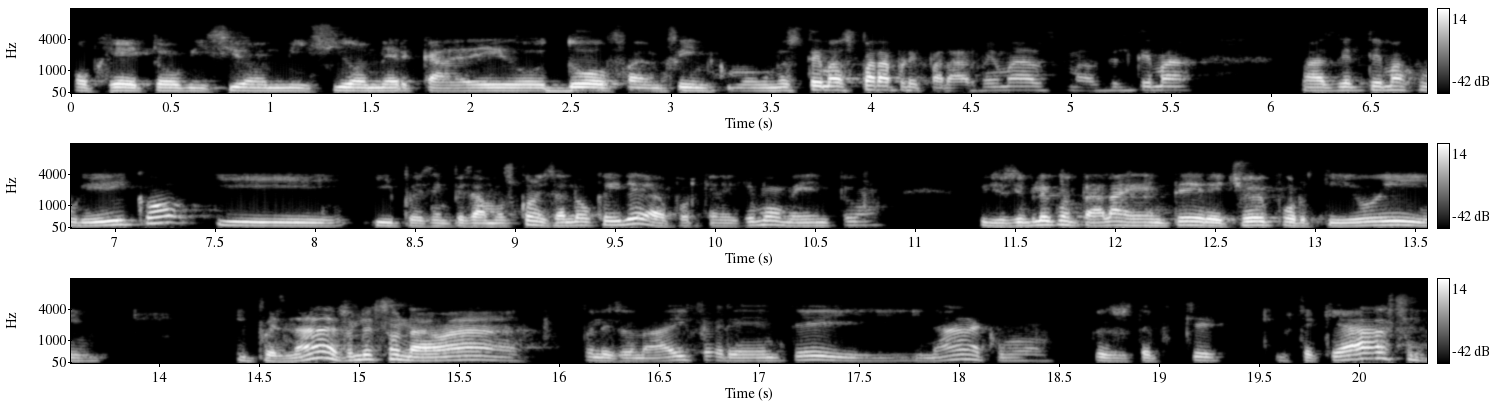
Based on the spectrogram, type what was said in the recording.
objeto, visión, misión, mercadeo, DOFA, en fin, como unos temas para prepararme más, más del tema más del tema jurídico y, pues empezamos con esa loca idea, porque en ese momento pues yo siempre contaba a la gente de derecho deportivo y, pues nada, eso le sonaba, pues le sonaba diferente y, nada, como, pues usted qué, usted qué hace.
